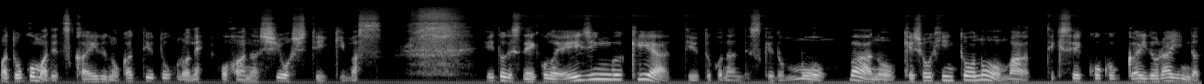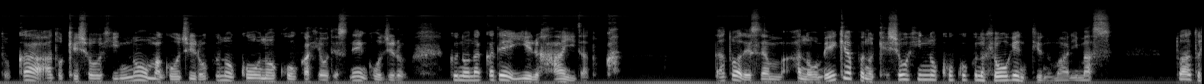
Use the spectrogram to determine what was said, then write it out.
まあ、どこまで使えるのかっていうところね、お話をしていきます。えっ、ー、とですね、このエイジングケアっていうところなんですけども、まあ、あの、化粧品等の、まあ、適正広告ガイドラインだとか、あと化粧品の、まあ、56の効能効果表ですね、56の中で言える範囲だとか、あとはですね、あの、メイキャップの化粧品の広告の表現っていうのもあります。と、あと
